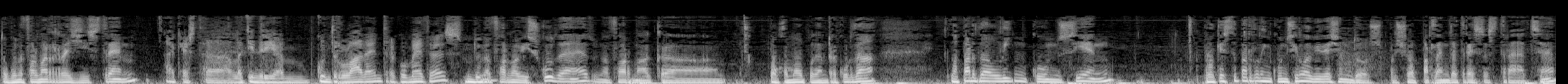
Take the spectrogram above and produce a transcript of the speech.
d'alguna forma registrem. Aquesta la tindríem controlada, entre cometes. D'una forma viscuda, eh? d'una forma que poc o molt podem recordar. La part de l'inconscient, però aquesta part de l'inconscient la divideix en dos, per això parlem de tres estrats, eh?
